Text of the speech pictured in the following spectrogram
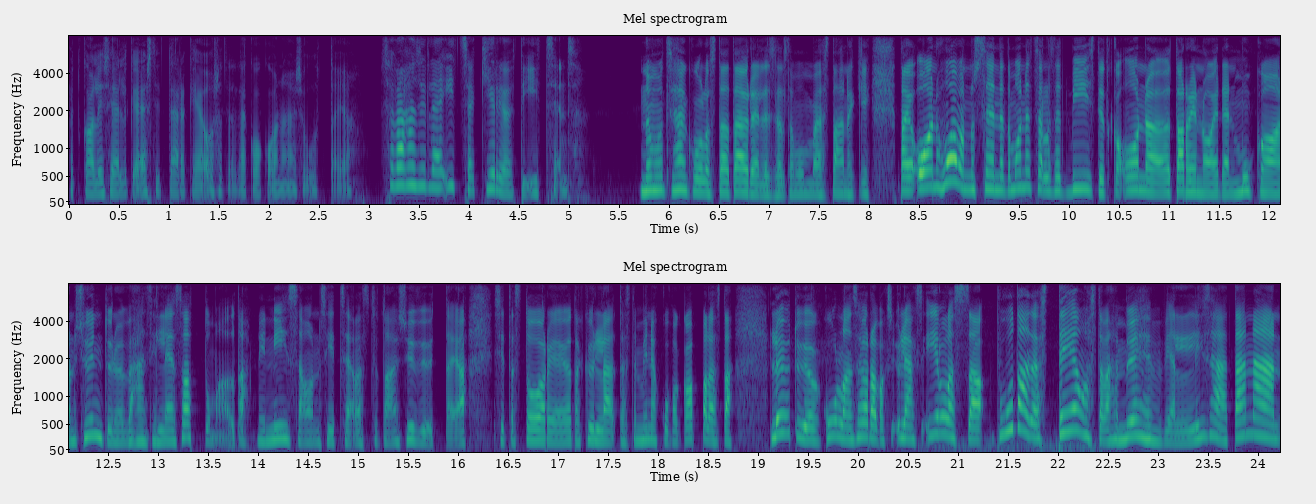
jotka oli selkeästi tärkeä osa tätä kokonaisuutta. Ja se vähän sille itse kirjoitti itsensä. No mutta sehän kuulostaa täydelliseltä mun mielestä ainakin. Tai on huomannut sen, että monet sellaiset biisit, jotka on tarinoiden mukaan syntynyt vähän silleen sattumalta, niin niissä on sitten sellaista jotain syvyyttä ja sitä storia, jota kyllä tästä Minäkuva kappaleesta löytyy, joka kuullaan seuraavaksi yleensä illassa. Puhutaan tästä teemasta vähän myöhemmin vielä lisää tänään,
